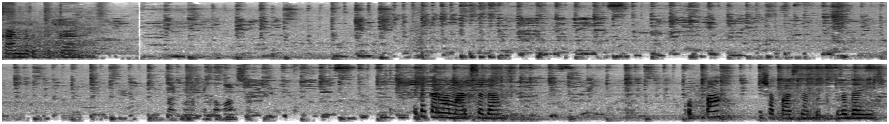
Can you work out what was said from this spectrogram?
Камера такая. Карла Маркса, да. Опа, аж опасно тут задавить.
